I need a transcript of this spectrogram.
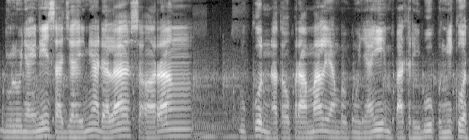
dulunya ini Sajah ini adalah seorang dukun atau peramal yang mempunyai 4000 pengikut.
